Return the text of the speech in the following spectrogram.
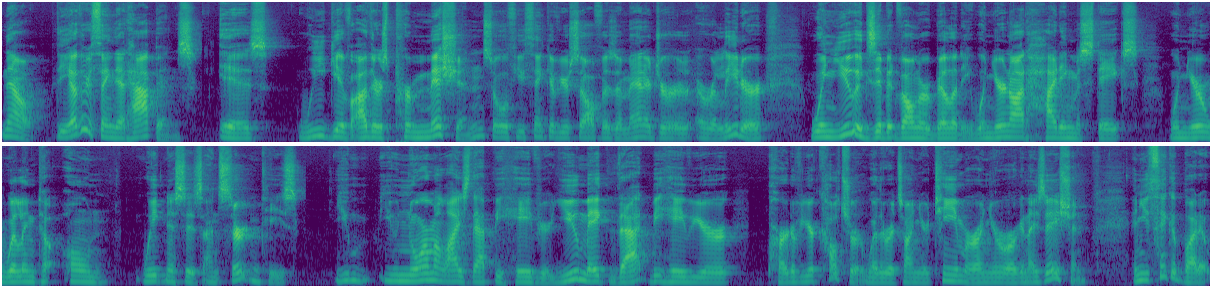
Now, the other thing that happens is we give others permission. So if you think of yourself as a manager or a leader, when you exhibit vulnerability, when you're not hiding mistakes, when you're willing to own weaknesses, uncertainties, you you normalize that behavior. You make that behavior part of your culture, whether it's on your team or on your organization. And you think about it,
